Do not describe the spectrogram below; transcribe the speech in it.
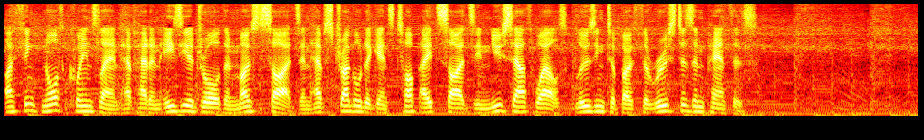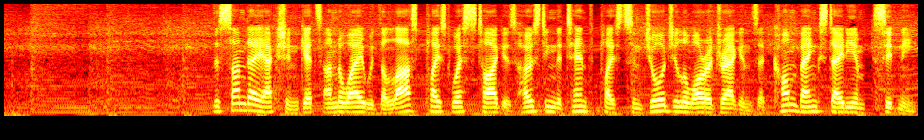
I think North Queensland have had an easier draw than most sides and have struggled against top 8 sides in New South Wales, losing to both the Roosters and Panthers. The Sunday action gets underway with the last-placed Wests Tigers hosting the 10th-placed St George Illawarra Dragons at CommBank Stadium, Sydney.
